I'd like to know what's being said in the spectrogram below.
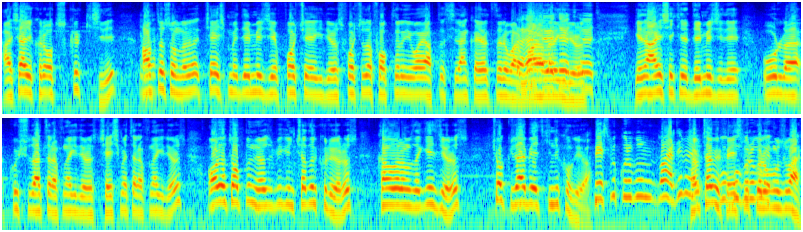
Aşağı yukarı 30-40 kişili. Hafta sonları Çeşme, Demirci, Foça'ya gidiyoruz. Foça'da fokların yuva yaptığı siren kayalıkları var. Hı, Mağaralara evet, evet, gidiyoruz. evet. Yine aynı şekilde Demircili, Urla, Kuşlular tarafına gidiyoruz, Çeşme tarafına gidiyoruz. Orada toplanıyoruz, bir gün çadır kuruyoruz, kanolarımızda geziyoruz. Çok güzel bir etkinlik oluyor. Facebook grubun var değil mi? Tabii tabii Bu- bu Facebook grubu- grubumuz var.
